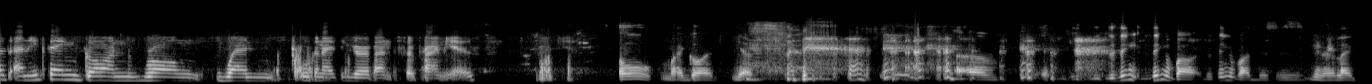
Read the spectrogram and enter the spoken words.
Has anything gone wrong when organizing your events for Prime Years? Oh my God, yes. um, the thing, the thing about the thing about this is, you know, like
